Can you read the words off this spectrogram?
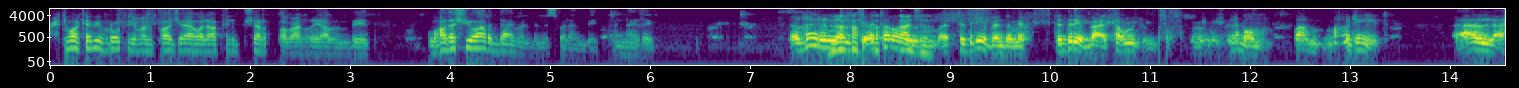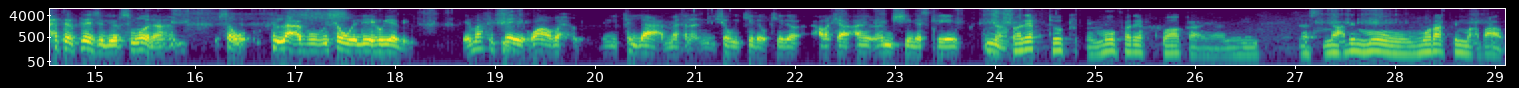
احتمال كبير بروكلين يعمل مفاجأة ولكن بشرط طبعا غياب امبيد وهذا الشيء وارد دائما بالنسبة لامبيد إنه يغيب. غير إنه ترى. التدريب عندهم يخ... التدريب بعد ترى لعبهم ما هو جيد. حتى البلايز اللي يرسمونه يسوي كل لاعب ويسوي اللي هو يبي. يعني ما في بلاي واضح كل لاعب مثلا يسوي كذا وكذا حركات أمشي سكرين نعم. فريق توكي مو فريق واقع يعني. بس اللاعبين مو مو راكبين مع بعض.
